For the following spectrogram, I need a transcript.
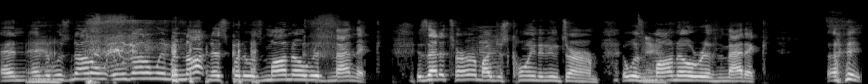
and and it was not. only It was not only monotonous, but it was monorhythmic. Is that a term? I just coined a new term. It was Yeah. monorhythmic.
